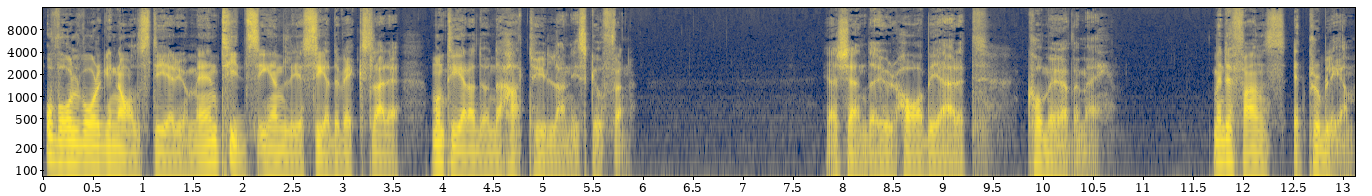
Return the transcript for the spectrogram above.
och Volvo originalstereo med en tidsenlig CD-växlare monterad under hatthyllan i skuffen. Jag kände hur habegäret kom över mig. Men det fanns ett problem.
